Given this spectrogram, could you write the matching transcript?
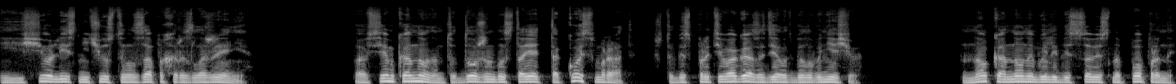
И еще лис не чувствовал запаха разложения. По всем канонам тут должен был стоять такой смрад, что без противогаза делать было бы нечего. Но каноны были бессовестно попраны,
